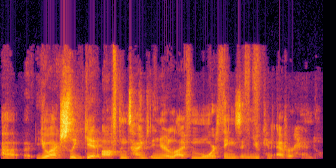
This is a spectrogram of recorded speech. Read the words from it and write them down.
uh, you'll actually get oftentimes in your life more things than you can ever handle.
